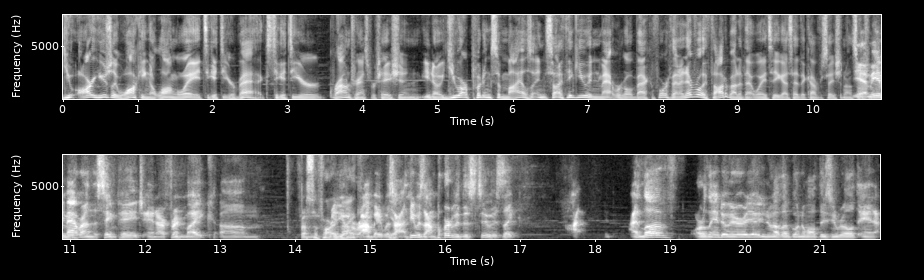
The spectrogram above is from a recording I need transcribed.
you are usually walking a long way to get to your bags, to get to your ground transportation. You know, you are putting some miles. And so I think you and Matt were going back and forth. And I never really thought about it that way until you guys had the conversation on Yeah, me and. Matt were on the same page, and our friend Mike um, from Safari Radio Mike? Harambe was Yeah. on. He was on board with this too. It's like I, I love Orlando area. You know, I love going to Walt Disney World, and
